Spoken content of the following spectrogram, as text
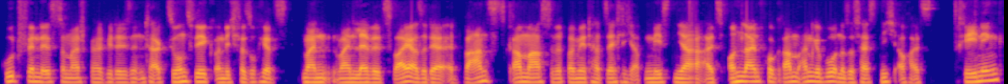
gut finde, ist zum Beispiel halt wieder diesen Interaktionsweg und ich versuche jetzt mein, mein Level 2, also der Advanced Scrum Master wird bei mir tatsächlich ab dem nächsten Jahr als Online-Programm angeboten, also das heißt nicht auch als Training,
